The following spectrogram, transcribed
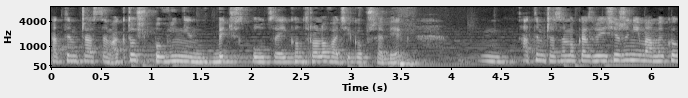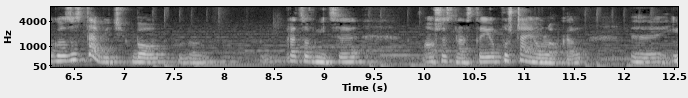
a tymczasem, a ktoś powinien być w spółce i kontrolować jego przebieg, a tymczasem okazuje się, że nie mamy kogo zostawić, bo pracownicy o 16 opuszczają lokal. Y, I,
